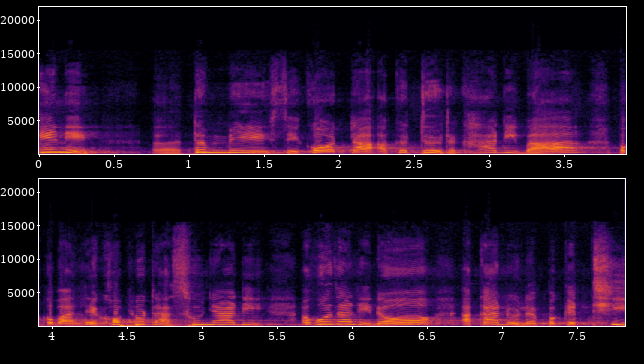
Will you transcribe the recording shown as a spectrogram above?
ကင်းနေအဲ တမေစီကောတာအကဒတခါဒီပါပကပါလေခေါပလို့တာဆူညာဒီအခုတန်နေတော့အကားတို့လည်းပကတိ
